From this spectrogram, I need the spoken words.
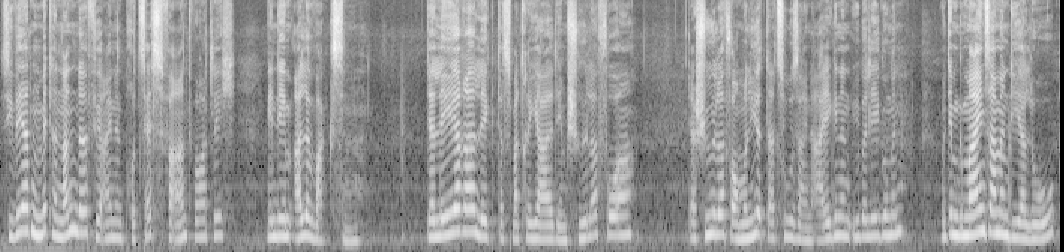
Sie werden miteinander für einen Prozess verantwortlich, in dem alle wachsen, der Lehrer legt das Material dem Schüler vor, der Schüler formuliert dazu seine eigenen Überlegungen und im gemeinsamen Dialog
